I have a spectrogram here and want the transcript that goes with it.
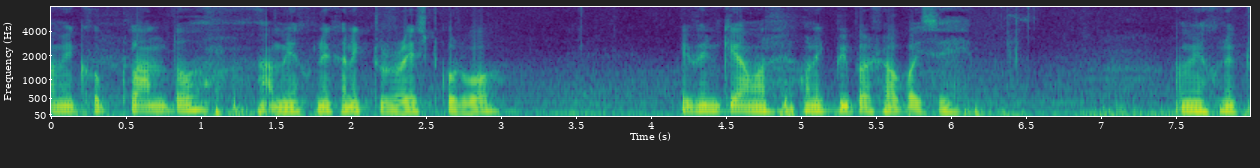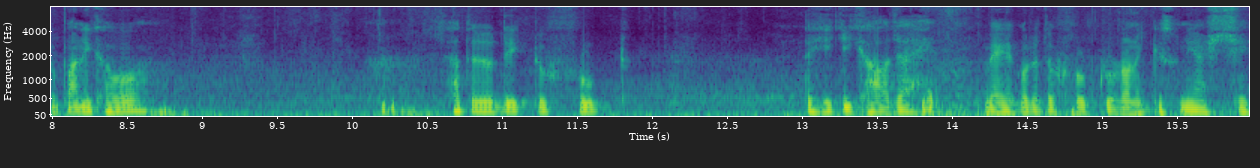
আমি খুব ক্লান্ত। আমি এখন এখানে একটু রেস্ট করব। ইভেন কি আমার অনেক পিপাসাও পাইছে। আমি এখন একটু পানি খাব। সাথে যদি একটু ফ্রুট দেখি কি খাওয়া যায়। ব্যাগে করে তো ফ্রুট ট্রুট অনেক কিছু নিয়ে আসছি।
